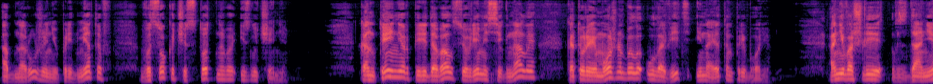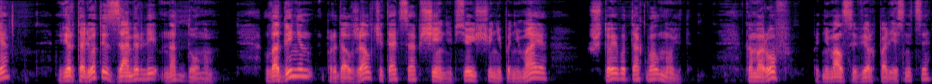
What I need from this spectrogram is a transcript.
обнаружению предметов высокочастотного излучения. Контейнер передавал все время сигналы, которые можно было уловить и на этом приборе. Они вошли в здание, Вертолеты замерли над домом. Ладынин продолжал читать сообщение, все еще не понимая, что его так волнует. Комаров поднимался вверх по лестнице,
